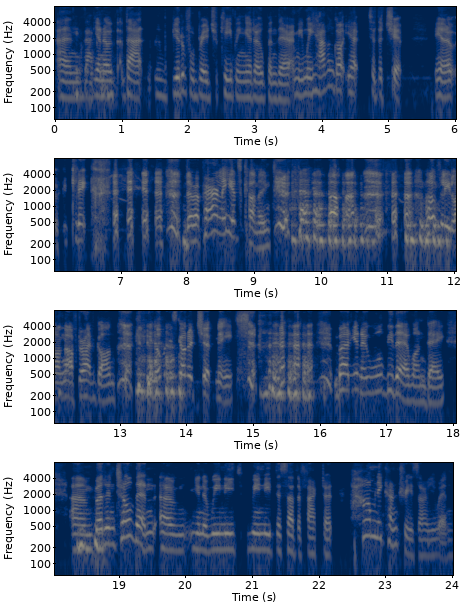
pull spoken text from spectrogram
And, exactly. you know, that beautiful bridge of keeping it open there. I mean, we haven't got yet to the chip you know, click. there apparently it's coming. Hopefully, long after I've gone, nobody's going to chip me. but you know, we'll be there one day. Um, but until then, um, you know, we need we need this other factor. How many countries are you in?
